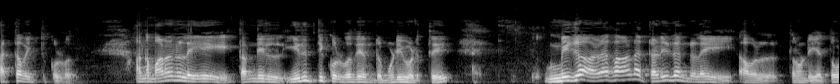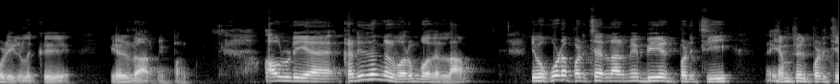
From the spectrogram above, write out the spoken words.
தக்க வைத்துக் கொள்வது. அந்த மனநிலையை தன்னில் இருத்திக் கொள்வது என்று முடிவெடுத்து மிக அழகான கடிதங்களை அவள் தன்னுடைய தோழிகளுக்கு எழுத ஆரம்பிப்பாள். அவளுடைய கடிதங்கள் வரும்போதெல்லாம் இவ கூட படித்த எல்லாருமே பிஎட் படித்து எம்ஃபில் படித்து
